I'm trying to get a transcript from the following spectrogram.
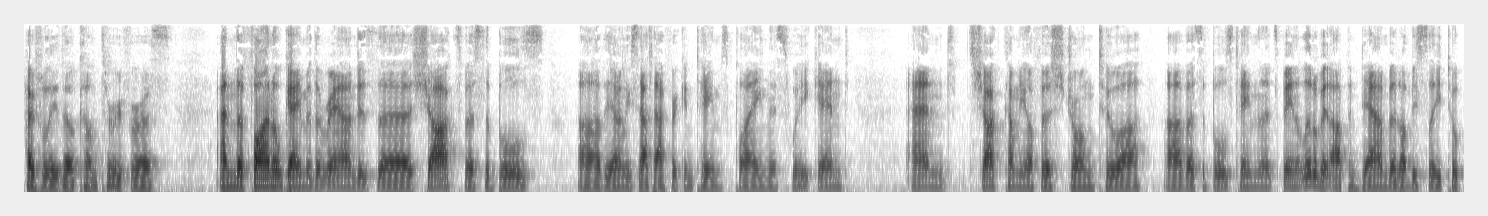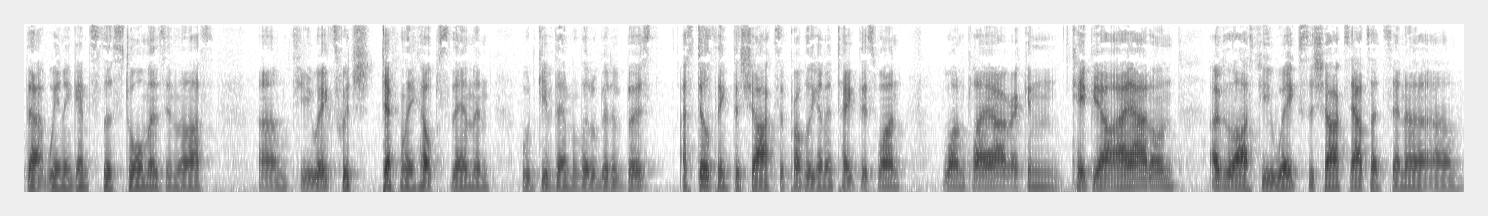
hopefully they'll come through for us. And the final game of the round is the Sharks versus the Bulls, uh, the only South African teams playing this weekend. And Shark coming off a strong tour uh, versus the Bulls team that's been a little bit up and down, but obviously took that win against the Stormers in the last um, few weeks, which definitely helps them and would give them a little bit of boost. I still think the Sharks are probably going to take this one. One player I reckon keep your eye out on over the last few weeks. The Sharks outside centre, um,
